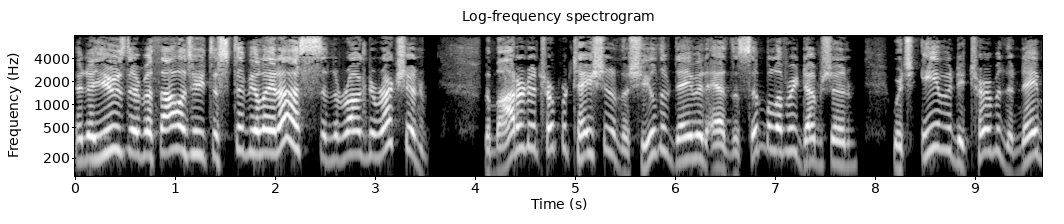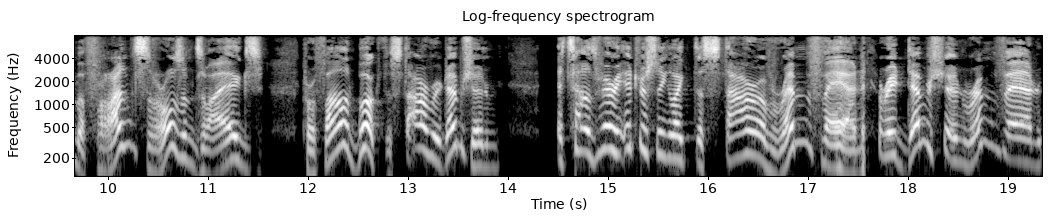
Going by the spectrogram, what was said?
And they use their mythology to stimulate us in the wrong direction. The modern interpretation of the Shield of David as the symbol of redemption, which even determined the name of Franz Rosenzweig's profound book, The Star of Redemption, it sounds very interesting like the star of Remphan, redemption, Remphan.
